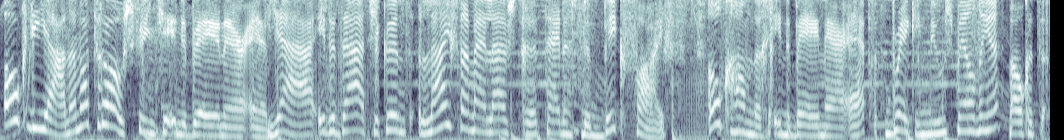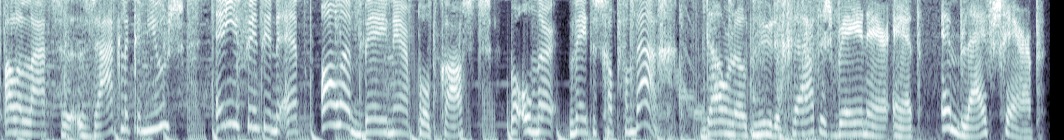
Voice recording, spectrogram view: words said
Ook Diana Matroos vind je in de BNR-app. Ja, inderdaad. Je kunt live naar mij luisteren tijdens de Big Five. Ook handig in de BNR-app. Breaking nieuwsmeldingen, maar ook het allerlaatste zakelijke nieuws. En je vindt in de app alle BNR-podcasts, waaronder Wetenschap Vandaag. Download nu de gratis BNR-app en blijf scherp.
